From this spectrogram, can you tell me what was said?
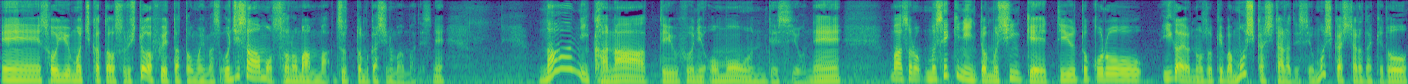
えー、そういう持ち方をする人が増えたと思います。おじさんはもうそのまんま、ずっと昔のまんまですね。何かなっていうふうに思うんですよね。まあその無責任と無神経っていうところ以外を除けばもしかしたらですよ。もしかしたらだけど、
